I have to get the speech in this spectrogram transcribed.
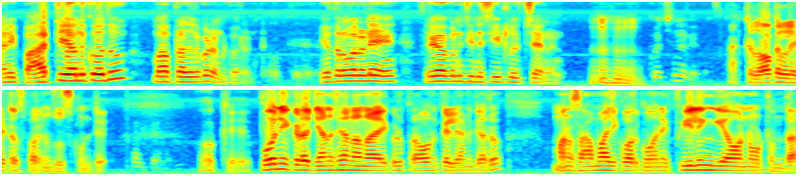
అని పార్టీ అనుకోదు మా ప్రజలు కూడా అనుకోరండి. ఓకే. ఇతని వల్లనే శ్రీకాకుళం నుంచి ఇన్ని సీట్లు వచ్చాయనండి. అక్కడ లోకల్ లీడర్స్ పరంగా చూసుకుంటే. ఓకే. పోనీ ఇక్కడ జనసేన నాయకుడు పవన్ కళ్యాణ్ గారు మన సామాజిక వర్గం అనే ఫీలింగ్ ఏమన్నా ఉంటుందా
